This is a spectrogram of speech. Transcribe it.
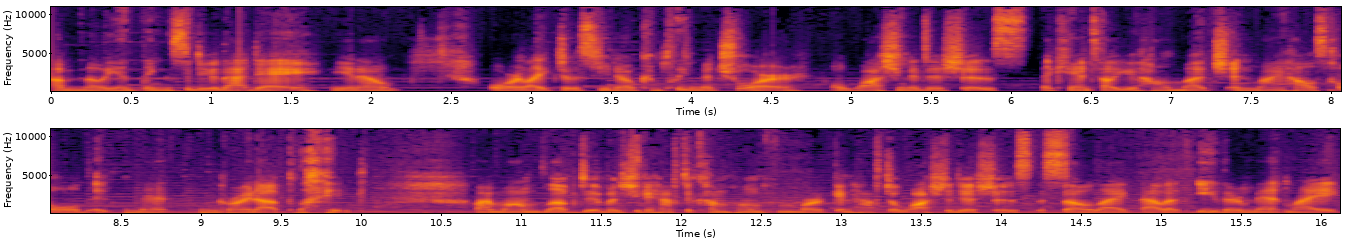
a million things to do that day, you know? Or like just, you know, completing a chore or washing the dishes. I can't tell you how much in my household it meant growing up. Like my mom loved it, but she didn't have to come home from work and have to wash the dishes. So like that would either meant like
